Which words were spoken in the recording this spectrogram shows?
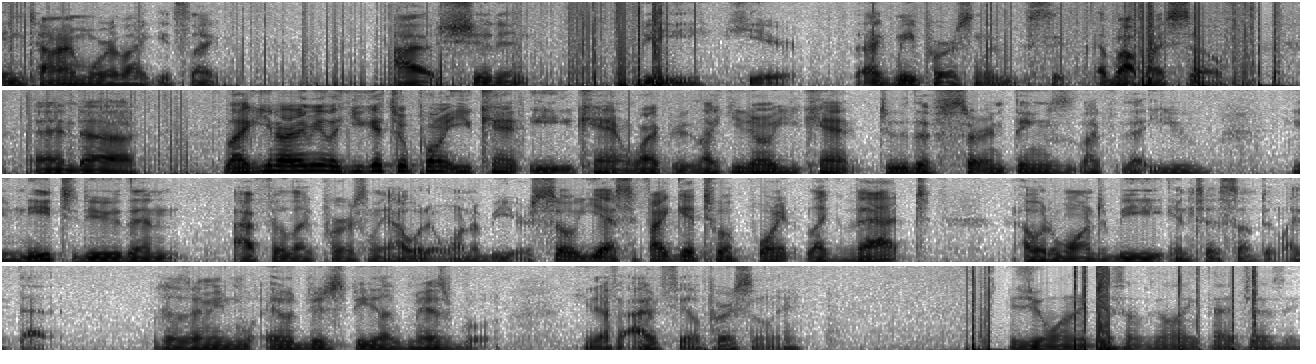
in time where like it's like I shouldn't be here. Like me personally, about myself, and uh like you know what I mean. Like you get to a point you can't eat, you can't wipe your like you know you can't do the certain things like that you you need to do. Then I feel like personally I wouldn't want to be here. So yes, if I get to a point like that, I would want to be into something like that because I mean it would just be like miserable. You know, if I'd feel personally. Did you want to do something like that, Jesse?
